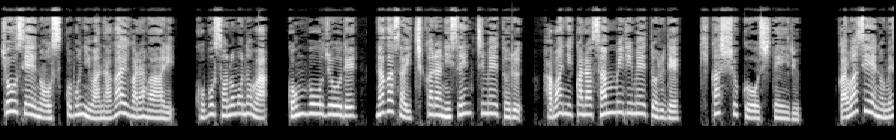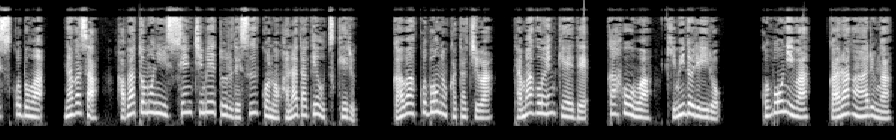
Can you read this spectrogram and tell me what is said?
長生のオスコボには長い柄があり、コボそのものは、棍棒状で、長さ1から2センチメートル、幅2から3ミリメートルで、気褐色をしている。側製のメスコボは、長さ、幅ともに1センチメートルで数個の花だけをつける。側コボの形は、卵円形で、下方は黄緑色。コボには柄があるが、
